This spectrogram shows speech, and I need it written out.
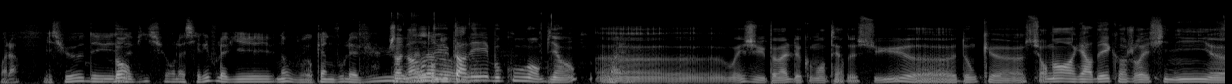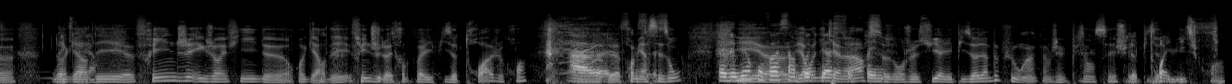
Voilà, messieurs, des avis sur la série? Vous l'aviez Non, aucun de vous l'a vu? J'en ai entendu parler beaucoup en bien. Euh, oui, j'ai eu pas mal de commentaires dessus. Euh, donc, euh, sûrement regarder quand j'aurai fini de regarder Fringe et que j'aurai fini de regarder. Fringe, je dois être à peu près à l'épisode 3, je crois, ah, de la première saison. Ça, bien qu'on fasse un Véronique Mars, dont je suis à l'épisode un peu plus loin, comme j'ai pu penser. Je suis à l'épisode 8, je crois.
